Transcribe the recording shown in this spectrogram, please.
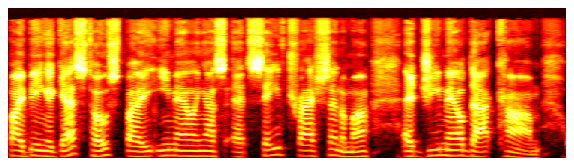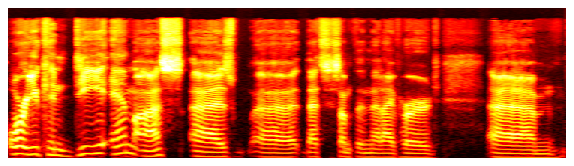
by being a guest host by emailing us at savetrashcinema at gmail.com. Or you can DM us as uh, that's something that I've heard um,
